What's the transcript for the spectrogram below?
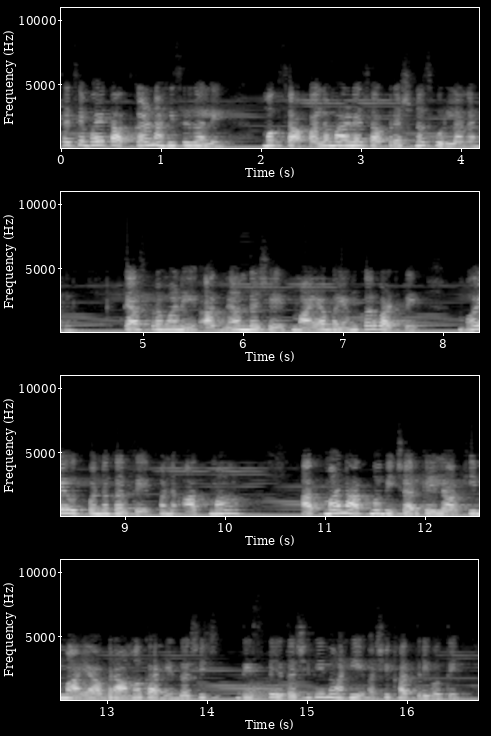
त्याचे भय तात्काळ नाहीसे झाले. मग सापाला मारण्याचा प्रश्नच उरला नाही. त्याचप्रमाणे अज्ञान दशेत माया भयंकर वाटते भय उत्पन्न करते पण आत्मा आत्मानात्म विचार केला की माया भ्रामक आहे जशी दिसते तशी ती नाही अशी खात्री होते.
